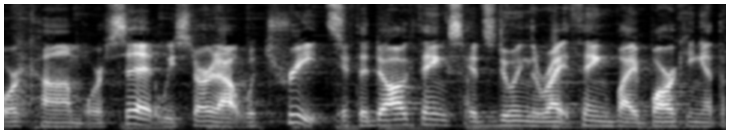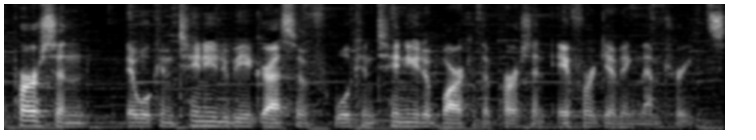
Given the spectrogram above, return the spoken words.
or come or sit, we start out with treats. If the dog thinks it's doing the right thing by barking at the person, it will continue to be aggressive, will continue to bark at the person if we're giving them treats.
